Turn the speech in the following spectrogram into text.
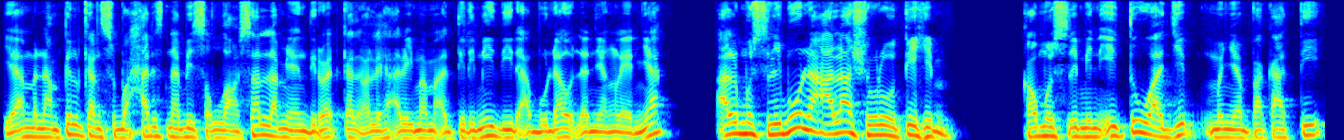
ya menampilkan sebuah hadis Nabi sallallahu alaihi wasallam yang diriwayatkan oleh Al Imam At-Tirmidzi, Abu Daud dan yang lainnya. Al muslimuna ala syurutihim. Kaum muslimin itu wajib menyepakati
